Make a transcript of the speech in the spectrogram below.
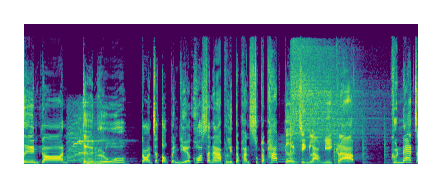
ตื่นก่อน ตื่นรู้ ก่อนจะตกเป็นเหยื่อโฆษณาผลิตภัณฑ์สุขภาพเกินจริงเหล่านี้ครับ คุณแน่ใจ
